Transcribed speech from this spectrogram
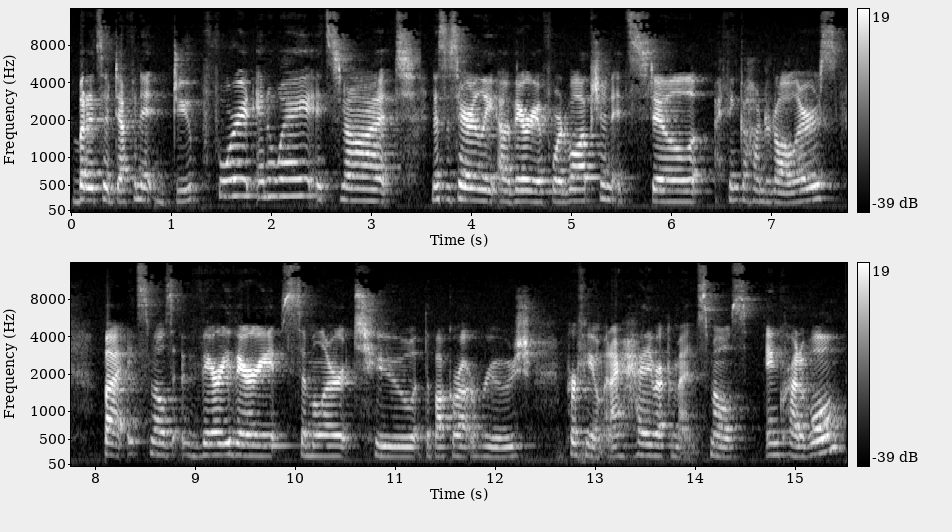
but it's a definite dupe for it in a way. It's not necessarily a very affordable option. It's still, I think $100, but it smells very, very similar to the Baccarat Rouge perfume and I highly recommend. It smells incredible.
